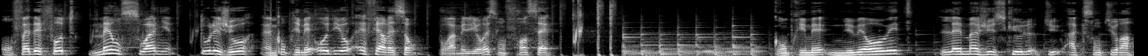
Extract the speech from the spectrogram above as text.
On fait des fautes, mais on soigne tous les jours un comprimé audio effervescent pour améliorer son français. Comprimé numéro 8, les majuscules tu accentueras.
